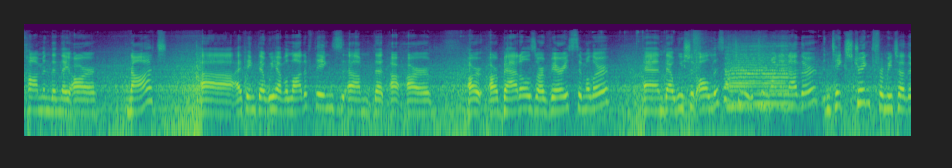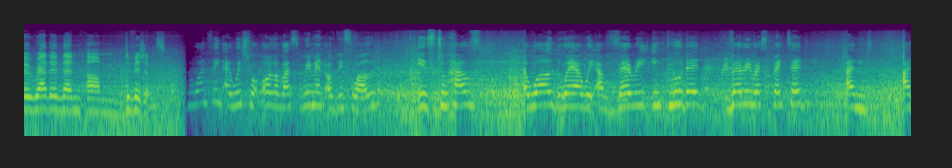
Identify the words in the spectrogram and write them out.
common than they are not. Uh, I think that we have a lot of things um, that are, our, our our battles are very similar, and that we should all listen to, to one another and take strength from each other rather than um, divisions. One thing I wish for all of us women of this world is to have a world where we are very included, very respected, and at,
